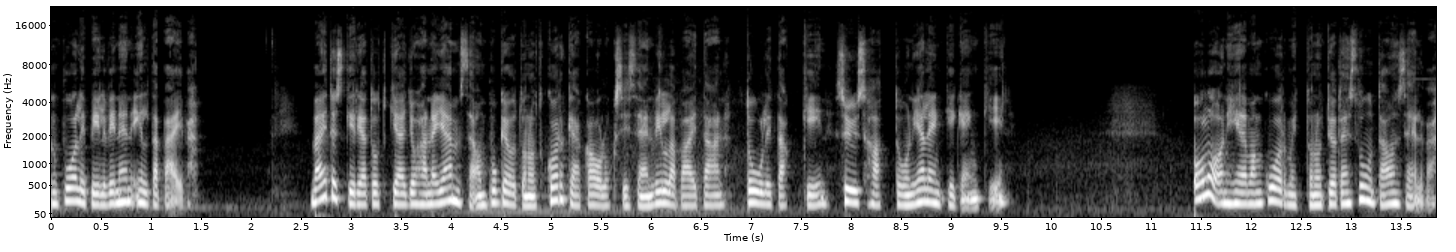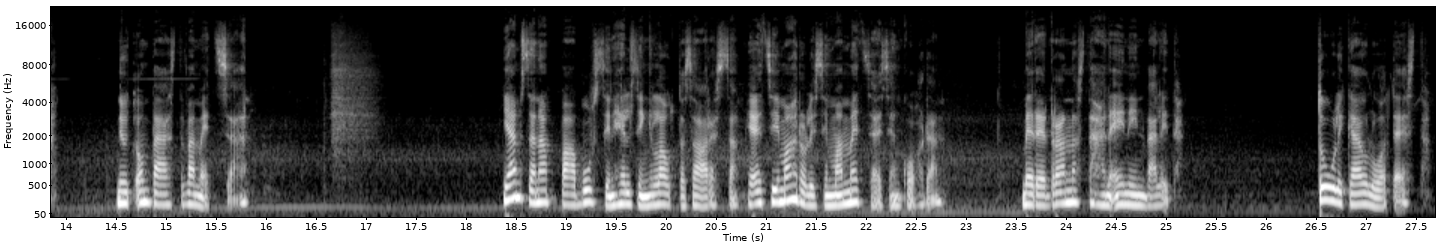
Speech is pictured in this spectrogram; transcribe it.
On puolipilvinen iltapäivä. Väitöskirjatutkija Johanna Jämsä on pukeutunut korkeakauluksiseen villapaitaan, tuulitakkiin, syyshattuun ja lenkkikenkiin. Olo on hieman kuormittunut, joten suunta on selvä. Nyt on päästävä metsään. Jämsä nappaa bussin Helsingin Lauttasaaressa ja etsii mahdollisimman metsäisen kohdan. Meren rannasta hän ei niin välitä. Tuuli käy luoteesta.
